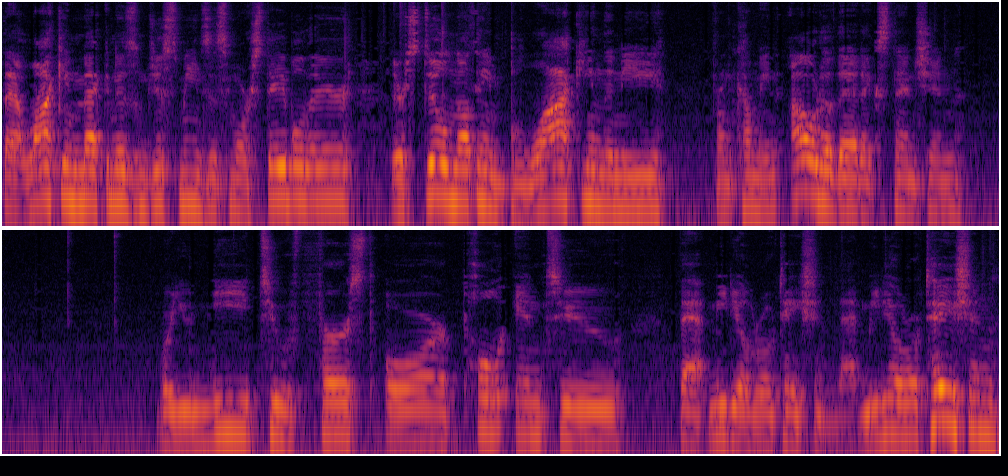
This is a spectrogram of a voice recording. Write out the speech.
that locking mechanism just means it's more stable there. There's still nothing blocking the knee from coming out of that extension where you need to first or pull into that medial rotation. That medial rotation,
